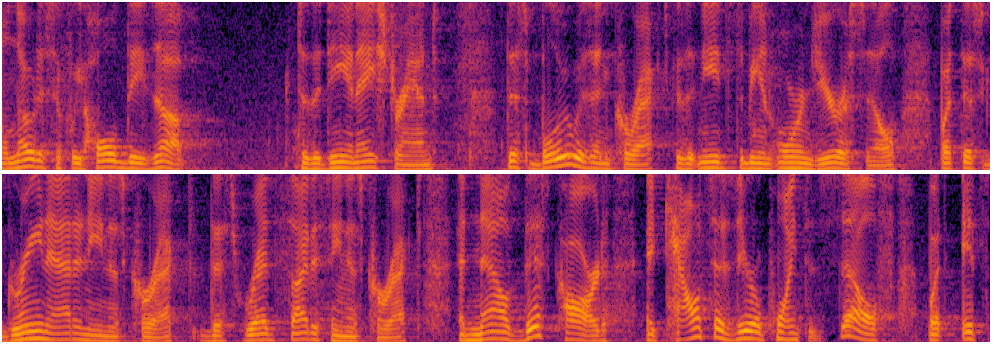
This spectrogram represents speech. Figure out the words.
You'll notice if we hold these up to the DNA strand, this blue is incorrect because it needs to be an orange uracil, but this green adenine is correct, this red cytosine is correct, and now this card, it counts as zero points itself, but it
